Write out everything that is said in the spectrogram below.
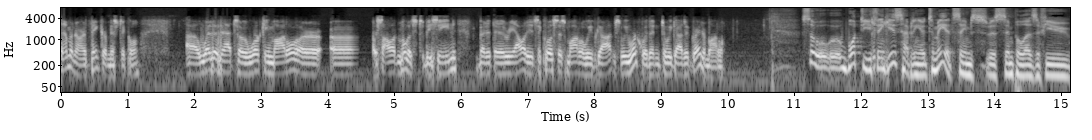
seminar think are mystical. Uh, whether that's a working model or uh, a solid model is to be seen, but the reality is the closest model we've got, so we work with it until we got a greater model. So, what do you think is happening? To me, it seems as simple as if you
